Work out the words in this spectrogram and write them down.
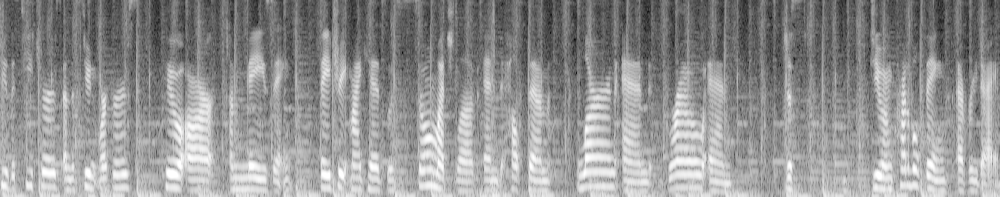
To the teachers and the student workers who are amazing. They treat my kids with so much love and help them learn and grow and just do incredible things every day.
